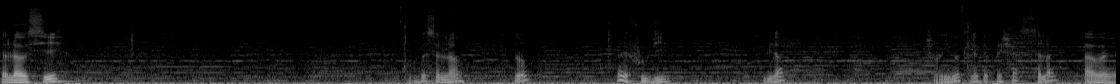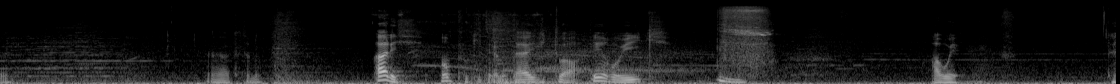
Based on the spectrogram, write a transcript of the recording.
Celle-là aussi. Pourquoi celle-là Non? Ah, elle full vie. C'est bizarre. Une autre là c'est celle-là? Ah ouais, ouais. Ah, totalement. Allez, on peut quitter la bataille. Victoire héroïque. ah ouais.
